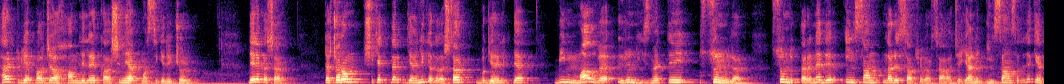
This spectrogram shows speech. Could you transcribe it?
her türlü yapacağı hamlelere karşı ne yapması gerekiyor? Değerli arkadaşlar, taşeron şirketler genellikle arkadaşlar bu genellikle bir mal ve ürün hizmeti sunmuyorlar. Sundukları nedir? İnsanları satıyorlar sadece. Yani insan satıyorken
